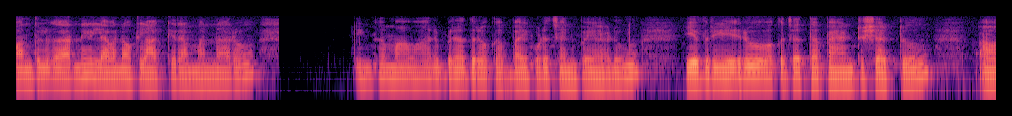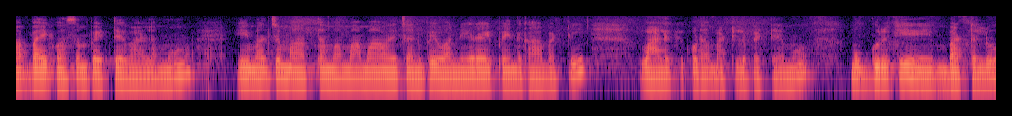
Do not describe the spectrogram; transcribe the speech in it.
పంతులు గారిని లెవెన్ ఓ క్లాక్కి రమ్మన్నారు. ఇంకా మా వారి బ్రదర్ ఒక అబ్బాయి కూడా చనిపోయాడు. ఎవ్రీ ఇయర్ ఒక జత ప్యాంటు షర్టు ఆ అబ్బాయి కోసం పెట్టేవాళ్ళము. ఈ మధ్య మా అత్తమ్మ మా మామయ్య చనిపోయి వన్ ఇయర్ అయిపోయింది కాబట్టి వాళ్ళకి కూడా బట్టలు పెట్టాము. ముగ్గురికి బట్టలు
